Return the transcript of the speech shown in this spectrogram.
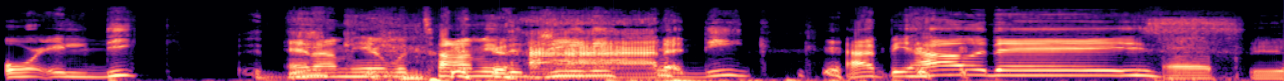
or El Deek. And I'm here with Tommy the Genie. the Deke. Happy holidays. Happy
